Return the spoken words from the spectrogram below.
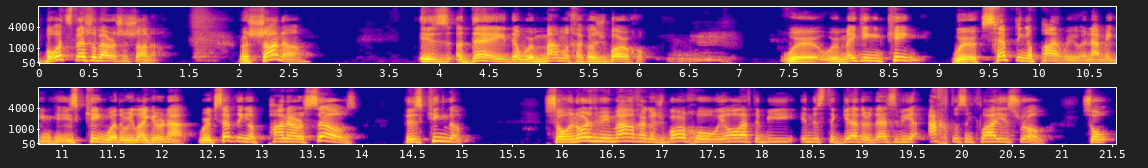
But what's special about Rosh Hashanah? Rosh Hashanah is a day that we're Mamlech HaKadosh Baruch Hu. We're, we're making him king. We're accepting upon, we- we're not making him king, he's king whether we like it or not. We're accepting upon ourselves his kingdom. So in order to be Malach Baruch Hu, we all have to be in this together. There has to be Achdus and Klal Yisrael. So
